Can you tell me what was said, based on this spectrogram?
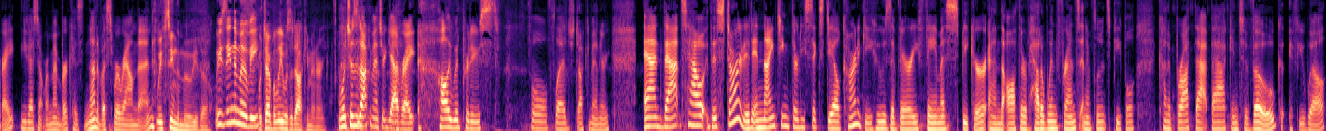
right? You guys don't remember because none of us were around then. We've seen the movie though, We've seen the movie, which I believe was a documentary. which was a documentary. Yeah, right. Hollywood produced full fledged documentary. And that's how this started. In 1936, Dale Carnegie, who is a very famous speaker and the author of How to Win Friends and Influence People, kind of brought that back into vogue, if you will,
